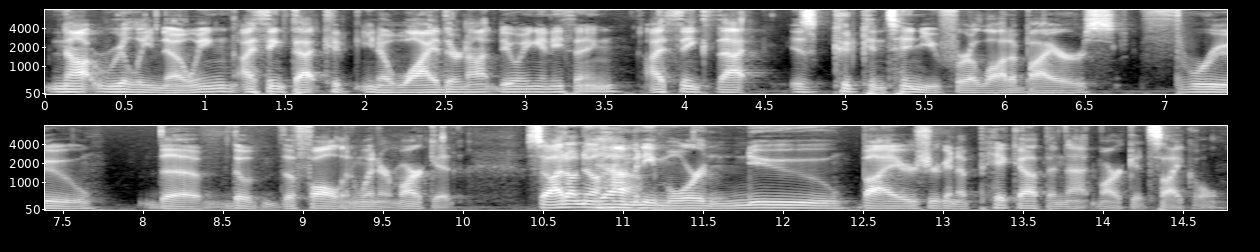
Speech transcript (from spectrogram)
not really knowing. I think that could, you know, why they're not doing anything. I think that is could continue for a lot of buyers through the the, the fall and winter market. So I don't know how many more new buyers you're going to pick up in that market cycle.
